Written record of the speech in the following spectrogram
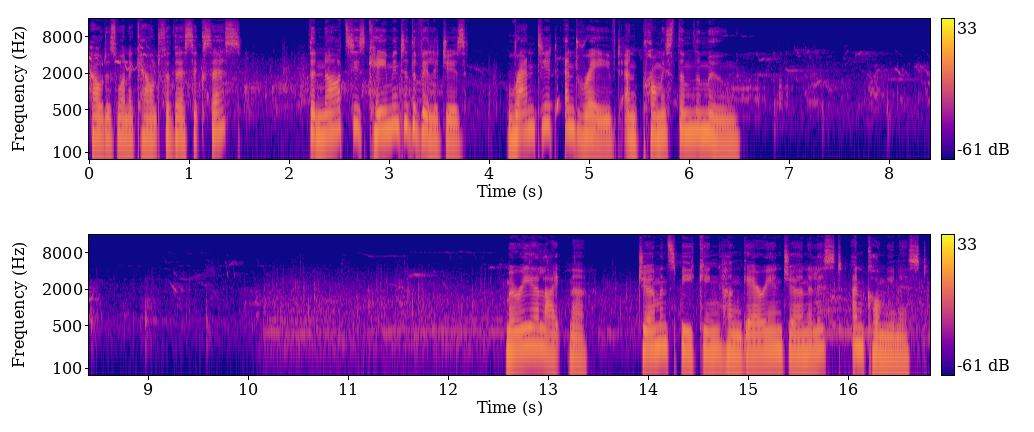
How does one account for their success? The Nazis came into the villages, ranted and raved, and promised them the moon. Maria Leitner, German speaking Hungarian journalist and communist.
